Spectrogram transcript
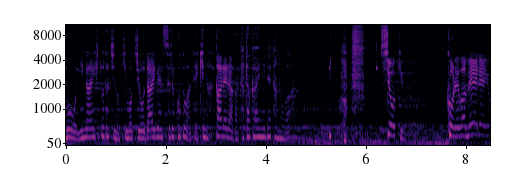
もういない人たちの気持ちを代弁することはできない。彼らが戦いに出たのは。正久これは命令よ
